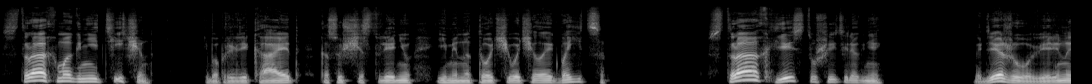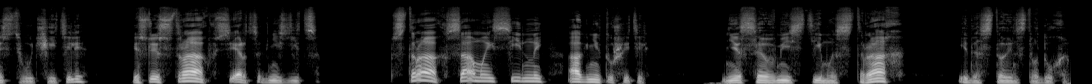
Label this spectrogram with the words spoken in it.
Страх магнетичен, ибо привлекает к осуществлению именно то, чего человек боится. Страх есть тушитель огней. Где же уверенность в учителе, если страх в сердце гнездится? Страх — самый сильный огнетушитель. Несовместимы страх и достоинство духа.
